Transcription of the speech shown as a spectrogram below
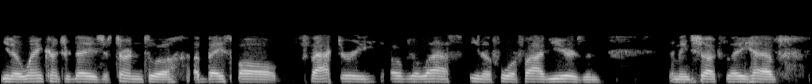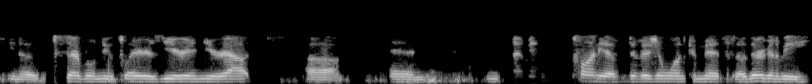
you know, Wayne Country Day has just turned into a, a baseball factory over the last you know four or five years, and I mean, shucks, they have you know several new players year in year out, um, and I mean plenty of Division One commits, so they're going to be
